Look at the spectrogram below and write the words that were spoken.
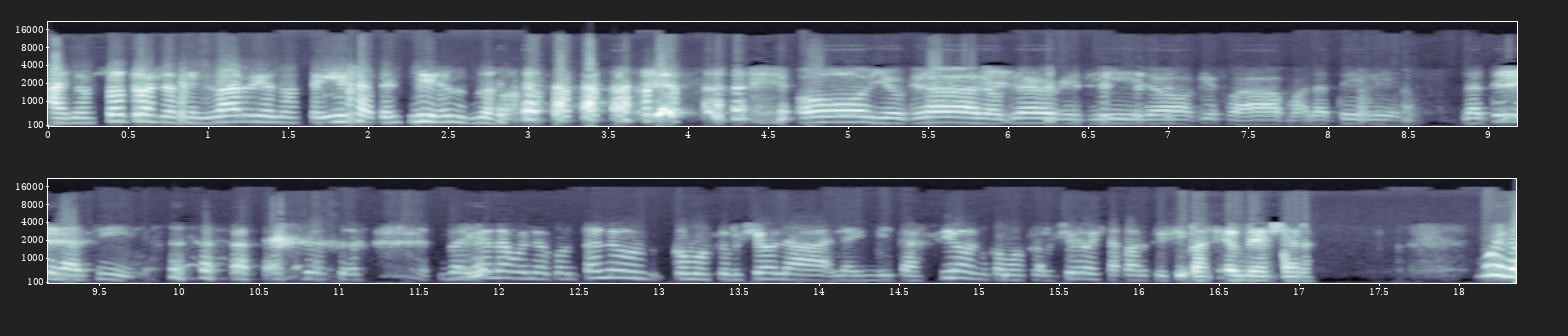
a nosotros los del barrio nos seguís atendiendo. Obvio, claro, claro que sí, no, qué fama, la tele. La tele es así. Diana, bueno, contanos cómo surgió la, la invitación, cómo surgió esta participación de ayer. Bueno,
